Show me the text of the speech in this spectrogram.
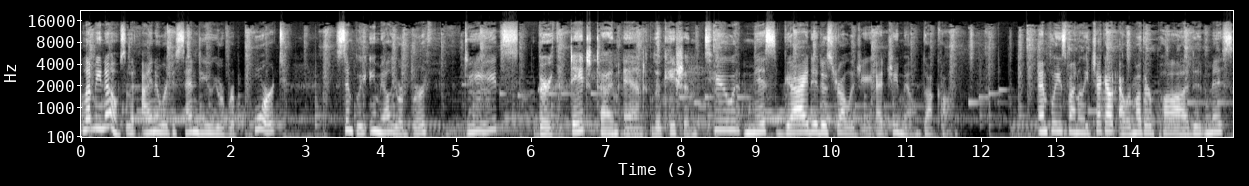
let me know so that I know where to send you your report. Simply email your birth dates, birth date, time, and location to missguidedastrology at gmail.com. And please finally check out our mother pod, Miss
